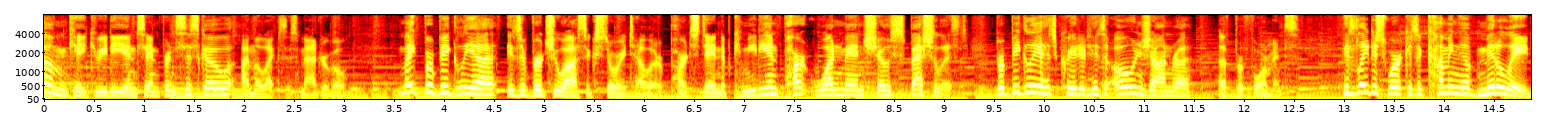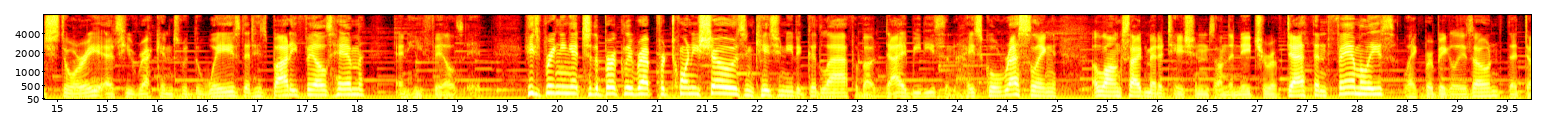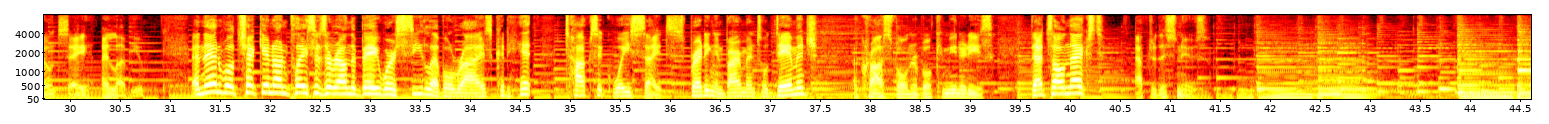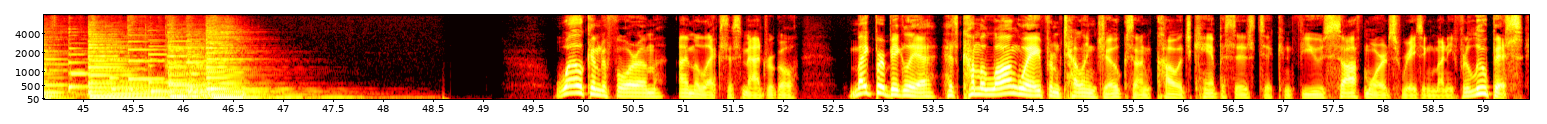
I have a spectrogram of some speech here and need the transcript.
From KQED in San Francisco, I'm Alexis Madrigal. Mike Birbiglia is a virtuosic storyteller, part stand up comedian, part one man show specialist. Birbiglia has created his own genre of performance. His latest work is a coming of middle age story as he reckons with the ways that his body fails him and he fails it. He's bringing it to the Berkeley Rep for 20 shows in case you need a good laugh about diabetes and high school wrestling, alongside meditations on the nature of death and families, like Birbiglia's own, that don't say, I love you. And then we'll check in on places around the bay where sea level rise could hit toxic waste sites, spreading environmental damage across vulnerable communities. That's all next after this news. Welcome to Forum. I'm Alexis Madrigal. Mike Birbiglia has come a long way from telling jokes on college campuses to confuse sophomores raising money for lupus.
